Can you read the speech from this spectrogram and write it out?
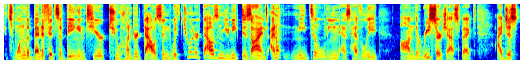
It's one of the benefits of being in tier 200,000 with 200,000 unique designs. I don't need to lean as heavily on the research aspect. I just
